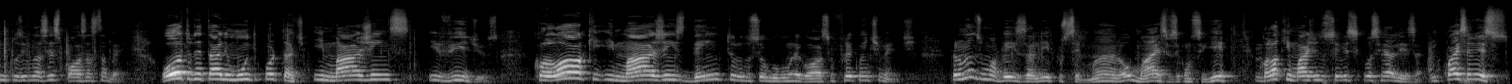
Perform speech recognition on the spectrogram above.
inclusive, nas respostas também. Outro detalhe muito importante, imagens e vídeos. Coloque imagens dentro do seu Google Negócio frequentemente pelo menos uma vez ali por semana ou mais, se você conseguir, uhum. coloque imagens dos serviços que você realiza. E quais serviços?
